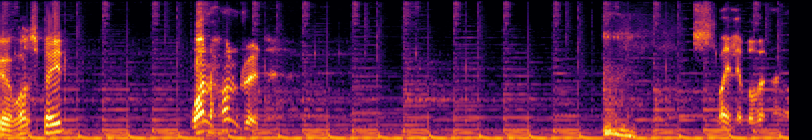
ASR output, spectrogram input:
Stuart, what speed? 100. Slightly above it now.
